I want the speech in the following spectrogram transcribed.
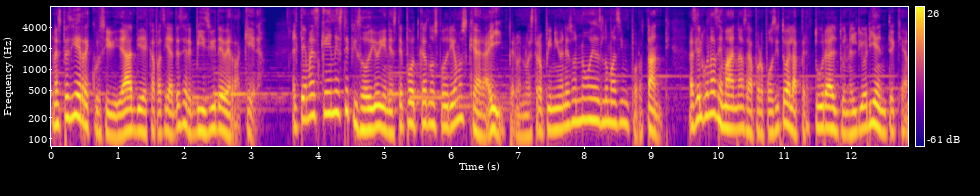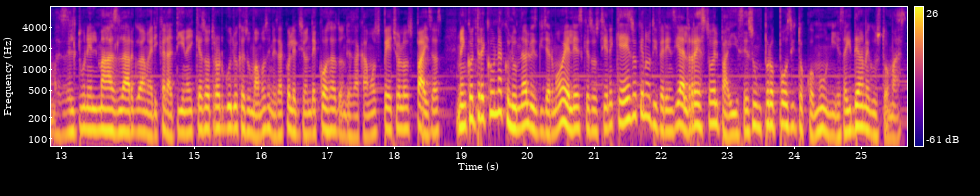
Una especie de recursividad y de capacidad de servicio y de berraquera. El tema es que en este episodio y en este podcast nos podríamos quedar ahí, pero en nuestra opinión eso no es lo más importante. Hace algunas semanas, a propósito de la apertura del túnel de Oriente, que además es el túnel más largo de América Latina y que es otro orgullo que sumamos en esa colección de cosas donde sacamos pecho los paisas, me encontré con una columna de Luis Guillermo Vélez que sostiene que eso que nos diferencia del resto del país es un propósito común y esa idea me gustó más.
